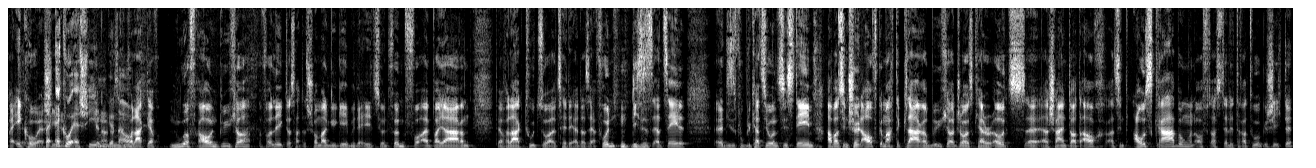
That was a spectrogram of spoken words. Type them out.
bei Echo erschienen. Bei Echo erschienen, genau. Genau. ein Verlag, der nur Frauenbücher verlegt. Das hat es schon mal gegeben in der Edition 5 vor ein paar Jahren. Der Verlag tut so, als hätte er das erfunden, dieses Erzähl, äh, dieses Publikationssystem. Aber es sind schön aufgemachte, klare Bücher. Joyce Carol Oates äh, erscheint dort auch. Es sind Ausgrabungen oft aus der Literaturgeschichte.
